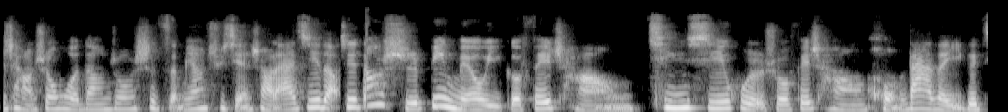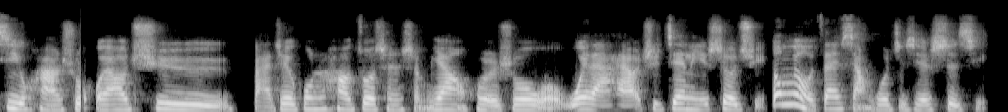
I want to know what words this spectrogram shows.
日常生活当中是怎么样去减少垃圾的。其实当时并没有一个非常清晰或者说非常宏大的一个计划，说我要去把这个公众号做成什么样，或者说我未来还要去建立社群，都没有再想过这些事情。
